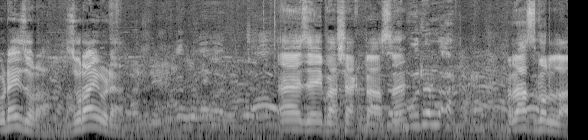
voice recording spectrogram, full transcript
ওটাই জোড়া জোড়াই ওটা। এই যে এই পাশে একটা আছে। রাসগোল্লা।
